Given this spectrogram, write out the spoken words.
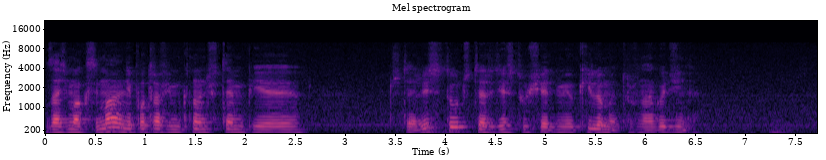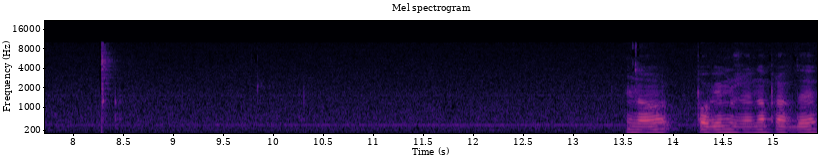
Zaś maksymalnie potrafi mknąć w tempie 447 km na godzinę. No, powiem, że naprawdę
